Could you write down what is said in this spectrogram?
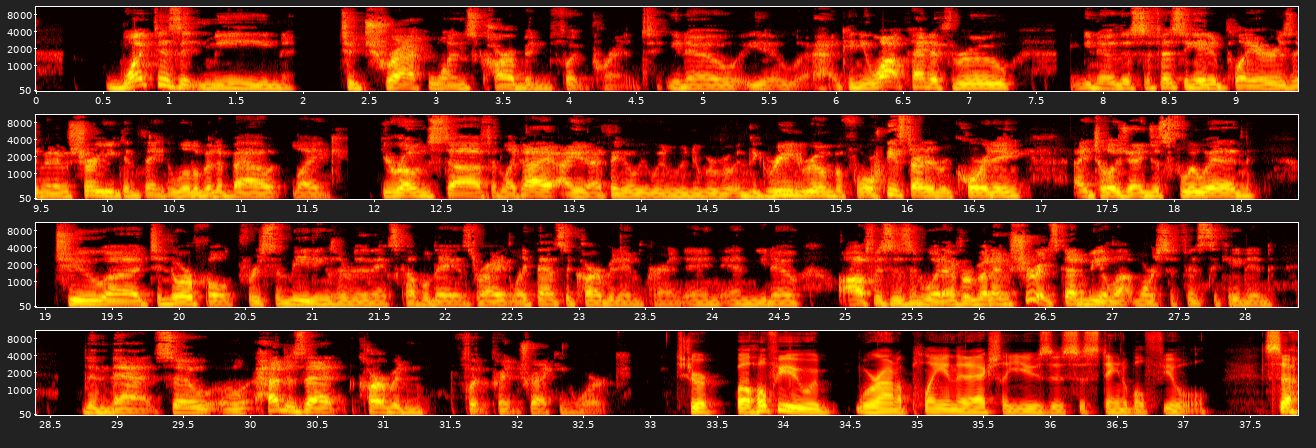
what does it mean to track one's carbon footprint? You know, you can you walk kind of through you know the sophisticated players i mean i'm sure you can think a little bit about like your own stuff. And like i i, I think when we were in the green room before we started recording. I told you i just flew in to uh, to norfolk for some meetings over the next couple days right? Like that's a carbon imprint and and you know offices and whatever but i'm sure it's got to be a lot more sophisticated than that. So how does that carbon footprint tracking work? Sure. Well, hopefully we're on a plane that actually uses sustainable fuel. So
